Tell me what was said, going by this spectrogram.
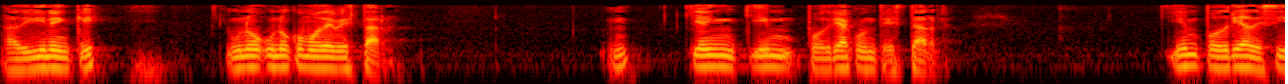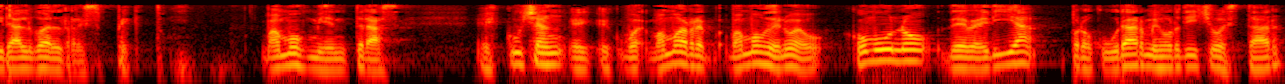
adivinen qué, uno, uno cómo debe estar. ¿Mm? ¿Quién, ¿Quién podría contestar? ¿Quién podría decir algo al respecto? Vamos mientras escuchan, eh, eh, vamos, a, vamos de nuevo, ¿cómo uno debería procurar, mejor dicho, estar?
